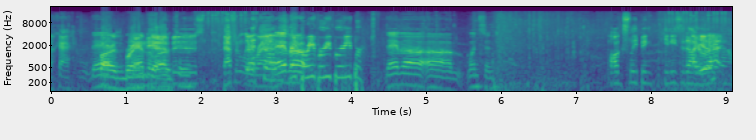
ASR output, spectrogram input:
Okay. They Far as brand they Nano have, a, new. boost. Definitely That's red. They have a- Reaper, Reaper, Reaper, Reaper! they have a um, Winston. Hog sleeping. He needs to die right that. now.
